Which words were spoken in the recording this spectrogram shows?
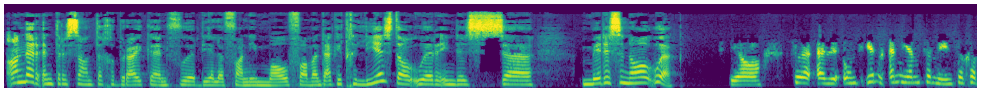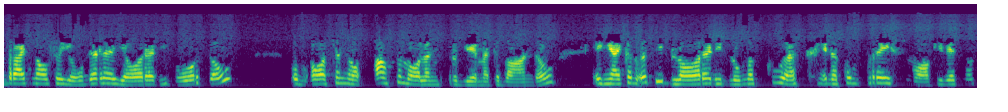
ander interessante gebruike en voordele van die malva want ek het gelees daaroor en dis uh medisinaal ook. Ja, so en ons een inheemse mense gebruik nou vir honderde jare die wortel om asemhalingsprobleme te behandel en jy kan ook die blare, die blomme kook en 'n kompres maak. Jy weet mos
